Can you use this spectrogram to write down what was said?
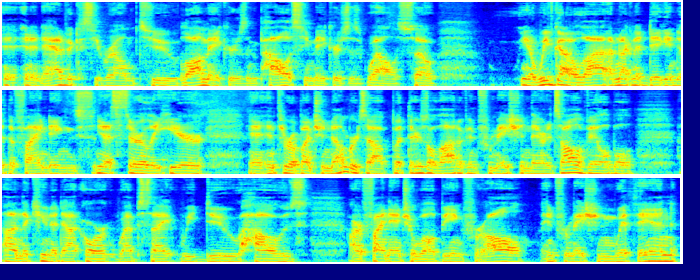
in an advocacy realm to lawmakers and policymakers as well. So you know, we've got a lot. I'm not going to dig into the findings necessarily here and, and, throw a bunch of numbers out, but there's a lot of information there, and it's all available on the CUNA.org website. We do house our financial well-being for all information within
